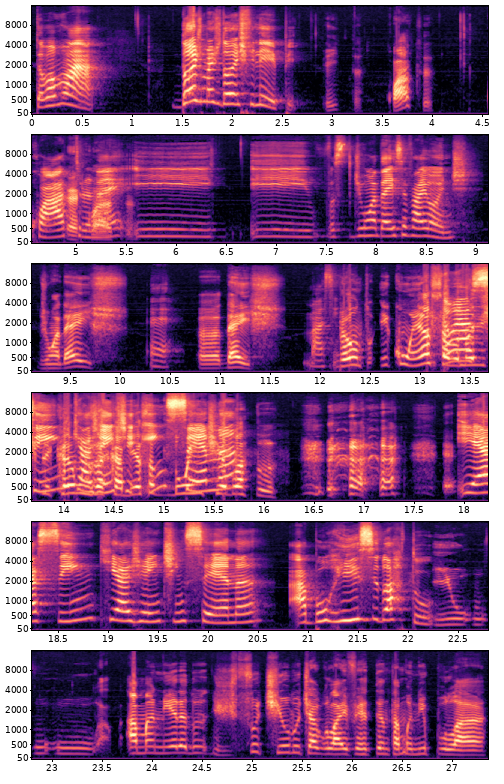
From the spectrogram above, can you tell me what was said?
Então vamos lá. 2 mais 2, Felipe. Eita, 4? 4, é, né? E. E de 1 a 10 você vai onde? De 1 a 10? É. Uh, 10. Então. Pronto, e com essa então é nós assim explicamos a, a, cabeça encena... doentia do Arthur. e é assim que a gente encena a burrice do Arthur. E o, o, o a maneira do, sutil do Thiago Leifert tentar manipular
